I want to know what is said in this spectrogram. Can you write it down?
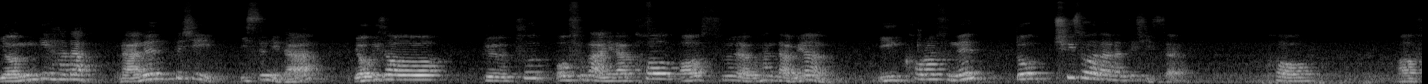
연기하다라는 뜻이 있습니다. 여기서 그 put off가 아니라 call us라고 한다면 이 call off는 또 취소하다는 뜻이 있어요. call off.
